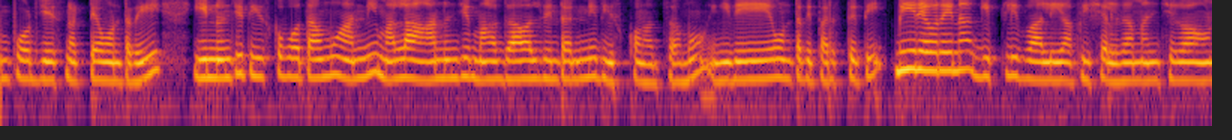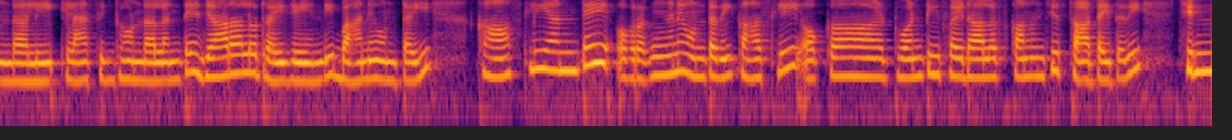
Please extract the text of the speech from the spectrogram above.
ఇంపోర్ట్ చేసినట్టే ఉంటుంది. ఈ నుంచి తీసుకుపోతాము అన్నీ మళ్ళీ ఆ నుంచి మాకు కావాల్సినవన్నీ తీసుకొని వచ్చాము. ఇదే ఉంటుంది పరిస్థితి. మీరెవరైనా గిఫ్ట్లు ఇవ్వాలి అఫీషియల్గా మంచిగా ఉండాలి క్లాసిక్గా ఉండాలంటే జారాలో ట్రై చేయండి. బాగానే ఉంటాయి. కాస్ట్ కాస్ట్లీ అంటే ఒక రకంగానే ఉంటుంది. కాస్ట్లీ ఒక ట్వంటీ ఫైవ్ డాలర్స్ కా నుంచి స్టార్ట్ అవుతుంది చిన్న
